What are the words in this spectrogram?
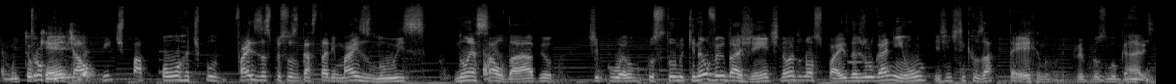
É muito quente, tropical, velho. quente pra porra, tipo, faz as pessoas gastarem mais luz, não é saudável. Tipo, é um costume que não veio da gente, não é do nosso país, não é de lugar nenhum. E a gente tem que usar terno, velho, pra ir pros lugares.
